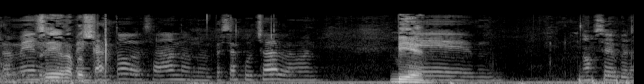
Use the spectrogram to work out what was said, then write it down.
también Sí, un me encantó esa banda, me empecé a escucharla. Bueno. Bien. Eh, no sé, pero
